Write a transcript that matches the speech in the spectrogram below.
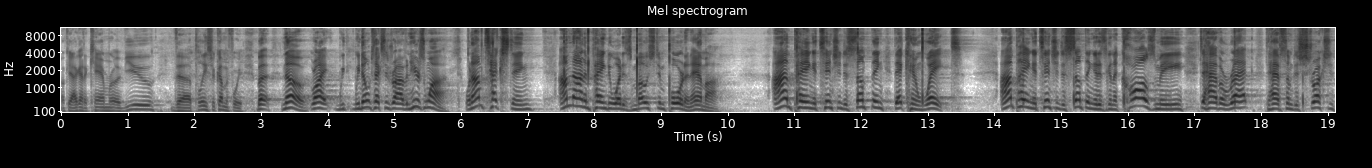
Okay, I got a camera of you. The police are coming for you. But no, right, we, we don't text and drive. And here's why. When I'm texting, I'm not paying to what is most important, am I? I'm paying attention to something that can wait. I'm paying attention to something that is going to cause me to have a wreck, to have some destruction.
